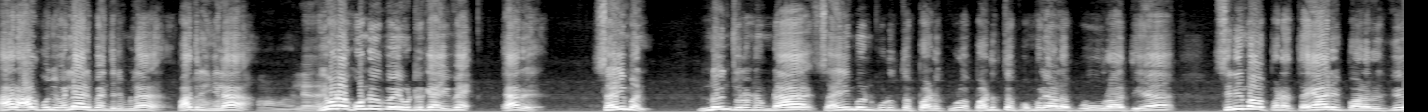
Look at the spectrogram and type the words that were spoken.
ஆள் ஆள் கொஞ்சம் வெள்ளையா இருப்பேன் பார்த்துருக்கீங்களா? இவனை கொண்டு போய் விட்டுருக்கேன் இவன். யாரு? சைமன். இன்னும் சொல்லணும்டா சைமன் கொடுத்த படு கூட படுத்த பொம்பளையால பூராத்தியம் சினிமா பட தயாரிப்பாளருக்கு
